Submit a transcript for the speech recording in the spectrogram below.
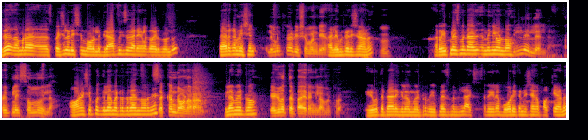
ഇത് നമ്മുടെ സ്പെഷ്യൽ എഡിഷൻ മോഡൽ ഗ്രാഫിക്സ് കാര്യങ്ങളൊക്കെ വരുന്നുണ്ട്. ടയർ കണ്ടീഷൻ ലിമിറ്റഡ് എഡിഷൻ വണ്ടിയാണ്. ലിമിറ്റഡ് എഡിഷൻ ആണ്. റീപ്ലേസ്മെന്റ് എന്തെങ്കിലും ഉണ്ടോ? ഇല്ല ഇല്ല ഇല്ല. റീപ്ലേസ് ഒന്നുമില്ല. ഓണർഷിപ്പ് കിലോമീറ്റർ എത്രയെന്ന് പറഞ്ഞാൽ സെക്കൻഡ് ഓണർ ആണ്. കിലോമീറ്ററോ എഴുപത്തെട്ടായിരം കിലോമീറ്റർ എഴുപത്തെട്ടായിരം കിലോമീറ്റർ റീപ്ലേസ്മെന്റിൽ ആക്സസറിയിലെ ബോഡി കണ്ടീഷൻ ഒക്കെ പക്കയാണ്.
